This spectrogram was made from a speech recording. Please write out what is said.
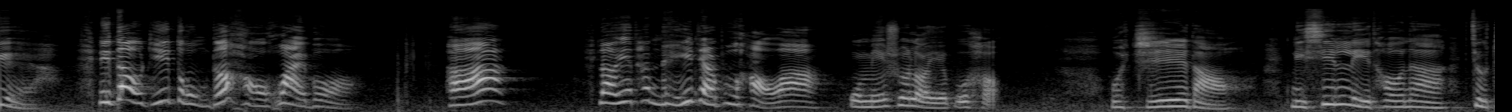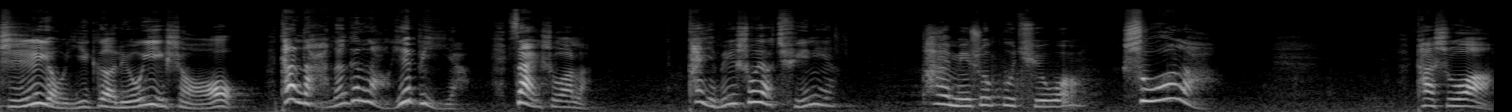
喜鹊啊，你到底懂得好坏不？啊，老爷他哪点不好啊？我没说老爷不好。我知道你心里头呢，就只有一个刘一手，他哪能跟老爷比呀？再说了，他也没说要娶你啊。他也没说不娶我。说了。他说，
